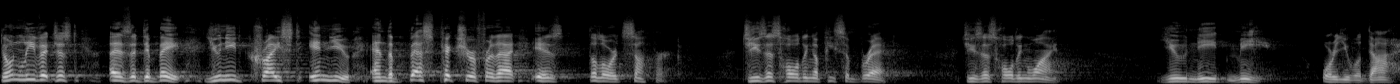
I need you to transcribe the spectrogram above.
Don't leave it just as a debate. You need Christ in you. And the best picture for that is the Lord's Supper Jesus holding a piece of bread, Jesus holding wine. You need me or you will die.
